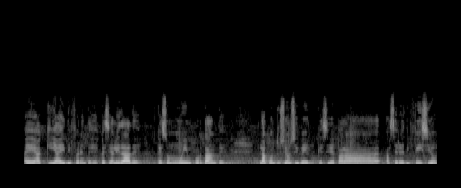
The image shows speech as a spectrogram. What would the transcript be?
eh, aquí hay diferentes especialidades que son muy importantes. La construcción civil, que sirve para hacer edificios,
